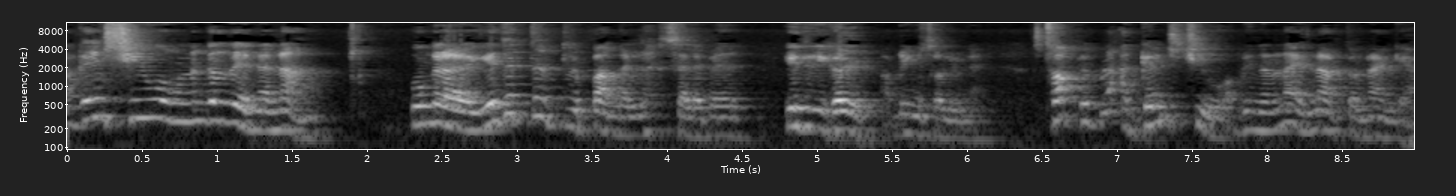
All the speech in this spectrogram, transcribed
அகைன்ஸ்ட் யூங்கிறது என்னன்னா உங்களை எதிர்த்துட்டு இருப்பாங்கல்ல சில பேர் எதிரிகள் அப்படின்னு சொல்லுங்க. ஸ்டாப் பீப்புள் அகைன்ஸ்ட் யூ அப்படிங்கிறதுனா என்ன அர்த்தம்னா இங்கே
